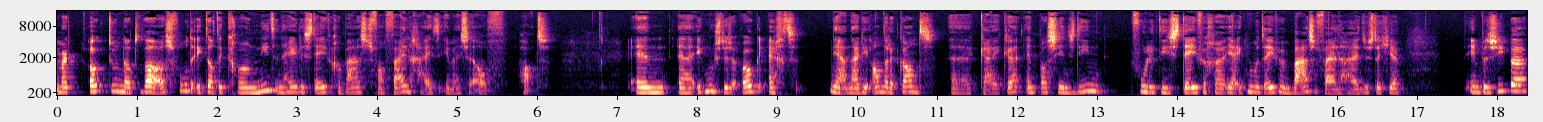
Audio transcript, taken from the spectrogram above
maar ook toen dat was, voelde ik dat ik gewoon niet een hele stevige basis van veiligheid in mezelf had. En ik moest dus ook echt ja, naar die andere kant kijken. En pas sindsdien voel ik die stevige, ja, ik noem het even een basisveiligheid. Dus dat je in principe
